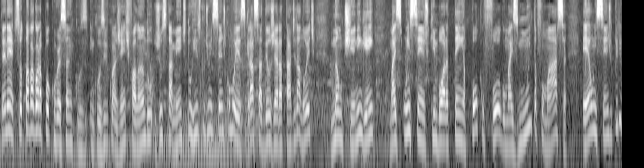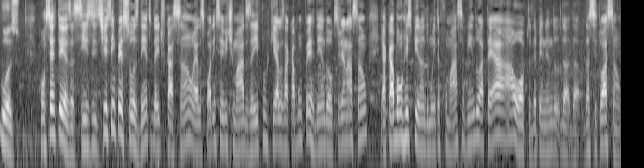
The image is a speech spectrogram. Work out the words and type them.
Tenente, o senhor estava agora há pouco conversando, inclusive com a gente, falando justamente do risco de um incêndio como esse. Graças a Deus já era tarde da noite, não tinha ninguém, mas um incêndio que, embora tenha pouco fogo, mas muita fumaça, é um incêndio perigoso. Com certeza, se existissem pessoas dentro da edificação, elas podem ser vitimadas aí porque elas acabam perdendo a oxigenação e acabam respirando muita fumaça, vindo até a, óbito, dependendo da, da, da, situação.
